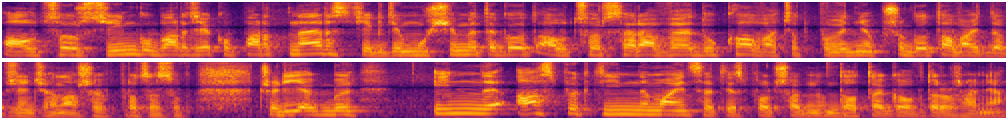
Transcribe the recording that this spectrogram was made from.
o outsourcingu bardziej jako partnerstwie, gdzie musimy tego outsourcera wyedukować, odpowiednio przygotować do wzięcia naszych procesów. Czyli jakby inny aspekt i inny mindset jest potrzebny do tego wdrożenia.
